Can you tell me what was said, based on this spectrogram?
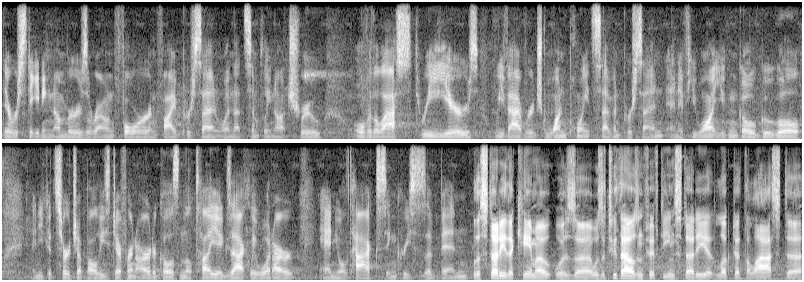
They were stating numbers around 4 and 5% when that's simply not true. Over the last three years, we've averaged 1.7%. And if you want, you can go Google and you could search up all these different articles and they'll tell you exactly what our annual tax increases have been. The study that came out was, uh, was a 2015 study. It looked at the last uh,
